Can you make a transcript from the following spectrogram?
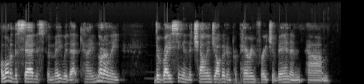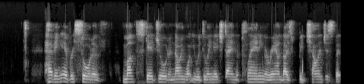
a lot of the sadness for me with that came not only the racing and the challenge of it and preparing for each event and um, having every sort of month scheduled and knowing what you were doing each day and the planning around those big challenges, but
